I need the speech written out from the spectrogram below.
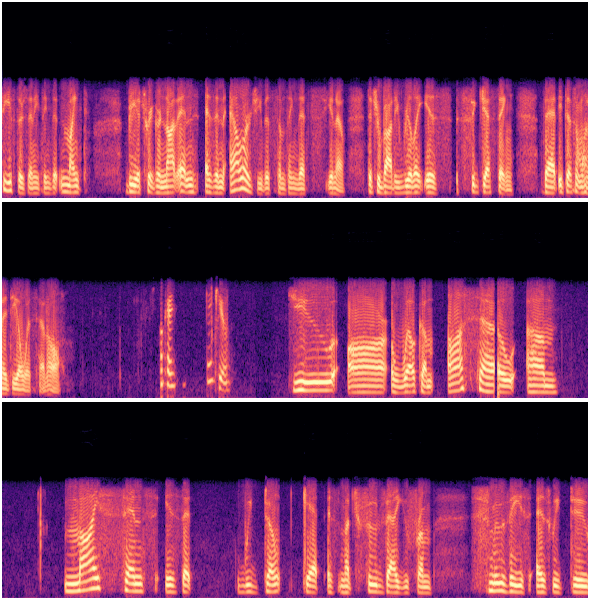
see if there's anything that might be a trigger, not an, as an allergy, but something that's you know that your body really is suggesting that it doesn't want to deal with at all. Okay. Thank you. You are welcome. Also, um, my sense is that we don't get as much food value from smoothies as we do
